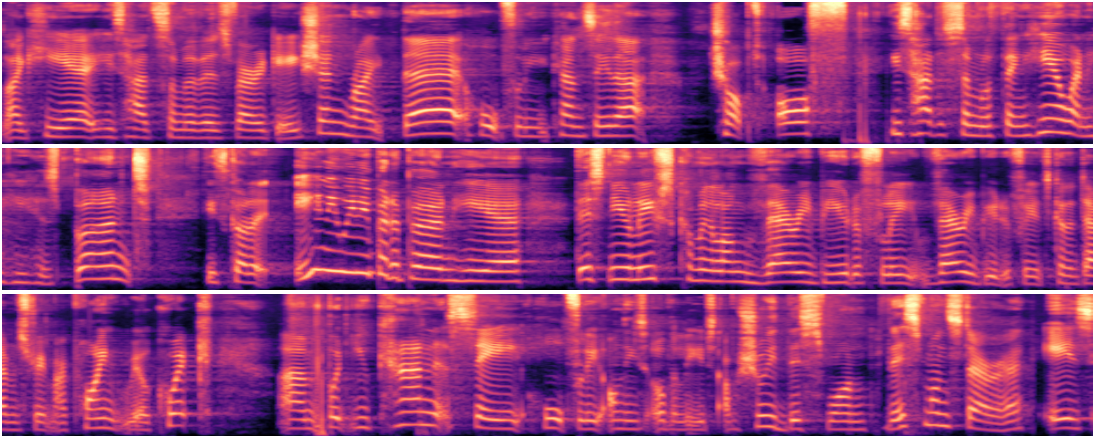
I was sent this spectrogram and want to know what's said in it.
Like here, he's had some of his variegation right there. Hopefully you can see that chopped off. He's had a similar thing here when he has burnt. He's got a eeny weeny bit of burn here. This new leaf's coming along very beautifully, very beautifully. It's going to demonstrate my point real quick. Um, but you can see, hopefully, on these other leaves, I'll show you this one. This Monstera is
